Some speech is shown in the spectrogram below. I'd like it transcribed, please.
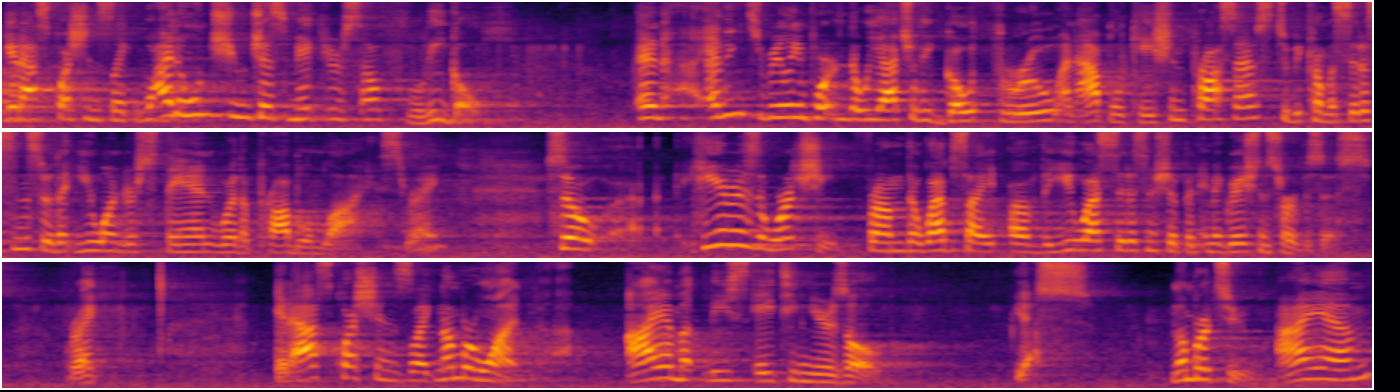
get asked questions like, why don't you just make yourself legal? And I think it's really important that we actually go through an application process to become a citizen so that you understand where the problem lies, right? So here is a worksheet from the website of the US Citizenship and Immigration Services, right? It asks questions like number one, I am at least 18 years old. Yes. Number two, I am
